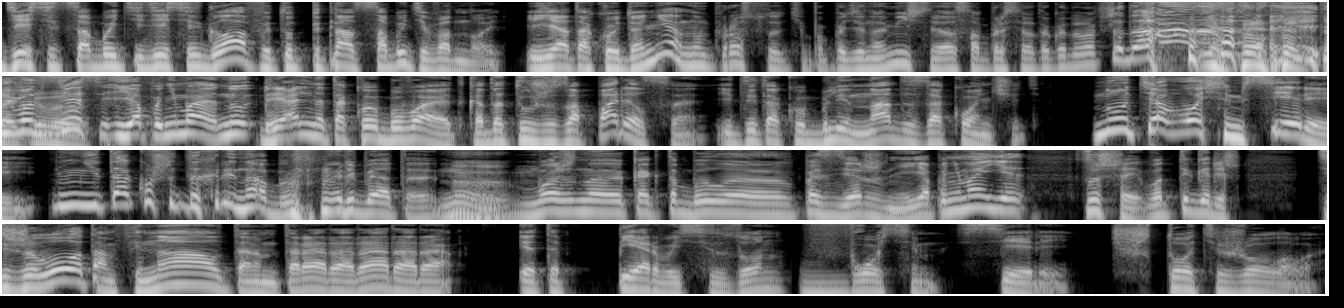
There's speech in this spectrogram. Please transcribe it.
10 событий, 10 глав, и тут 15 событий в одной. И я такой, да не, ну просто типа подинамичнее, я сам про себя такой, да вообще да. И вот здесь я понимаю, ну реально такое бывает, когда ты уже запарился, и ты такой, блин, надо закончить. Ну, у тебя 8 серий. Не так уж и до хрена ребята. Ну, Мгм. можно как-то было по сдержаннее. Я понимаю, я... слушай, вот ты говоришь, тяжело, там, финал, там, тарарарара. Это первый сезон, 8 серий. Что тяжелого?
